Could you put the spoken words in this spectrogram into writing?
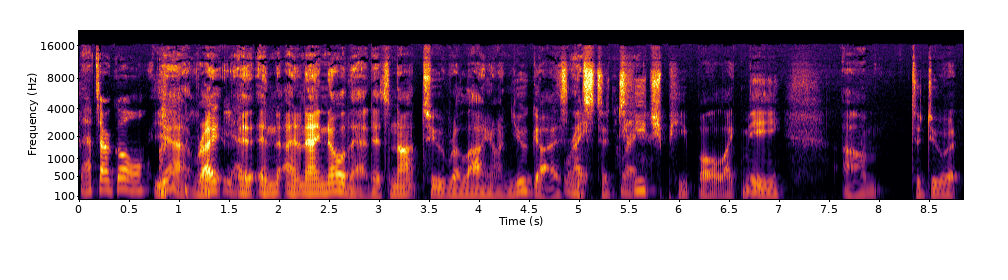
That's our goal. Yeah, right. Yeah. And, and and I know that it's not to rely on you guys; Right, it's to right. teach people like me um, to do it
